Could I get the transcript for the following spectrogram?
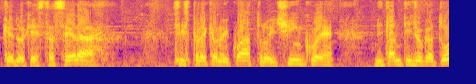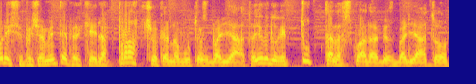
credo che stasera si sprecano i 4, i 5 di tanti giocatori semplicemente perché l'approccio che hanno avuto è sbagliato. Io credo che tutta la squadra abbia sbagliato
